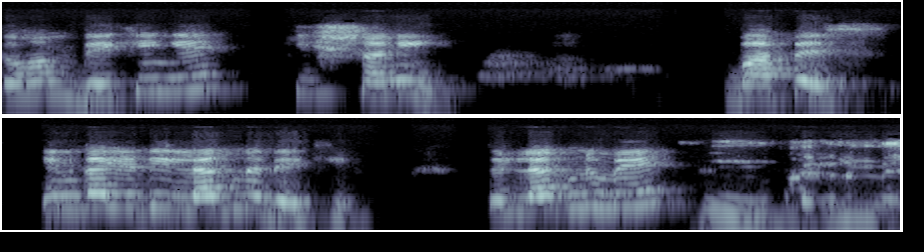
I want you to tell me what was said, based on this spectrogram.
तो हम देखेंगे कि शनि वापस इनका यदि लग्न देखें तो लग्न में हम्म, लग्न में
